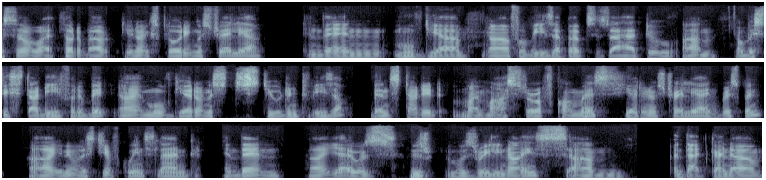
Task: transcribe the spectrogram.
So I thought about, you know, exploring Australia and then moved here uh, for visa purposes. I had to um, obviously study for a bit. I moved here on a student visa, then studied my Master of Commerce here in Australia in Brisbane, uh, University of Queensland. And then, uh, yeah, it was, it was, it was really nice. Um, and that kind of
